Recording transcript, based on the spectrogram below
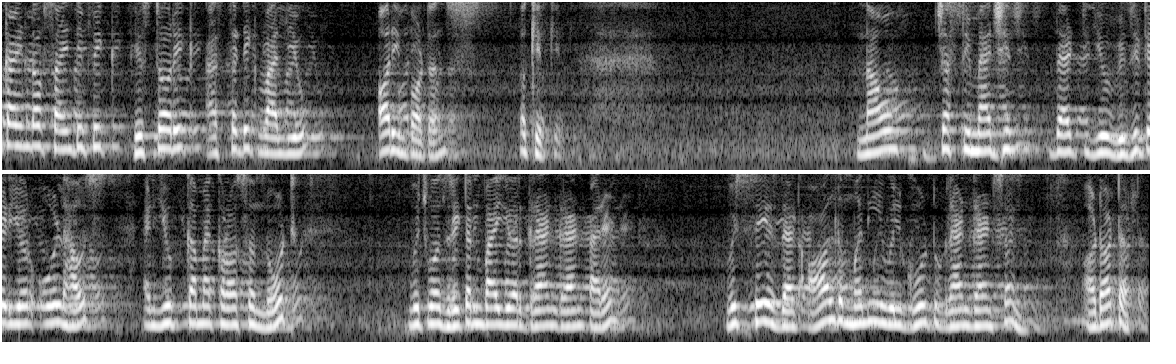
kind of scientific, historic, aesthetic value or importance. Okay. Now just imagine that you visited your old house and you come across a note which was written by your grand grandparent which says that all the money will go to grand grandson or daughter.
